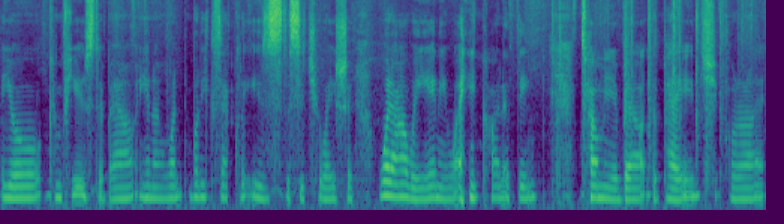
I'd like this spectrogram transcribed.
you're confused about, you know, what what exactly is the situation? What are we anyway? kind of thing. Tell me about the page, all right,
